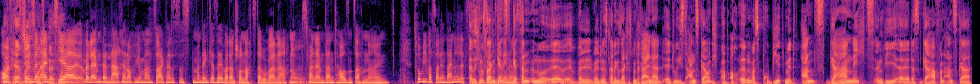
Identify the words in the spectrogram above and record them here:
Oh, es ist schön, wenn einem, ja, weil einem dann nachher noch jemand sagt, na, das ist, man denkt ja selber dann schon nachts darüber nach, ne? Ja. Es fallen einem dann tausend Sachen ein. Tobi, was war denn deine letzte Also ich muss sagen, gest, gestern nur, äh, weil, weil du das gerade gesagt hast mit Rainer, äh, du hießt Ansgar und ich habe auch irgendwas probiert mit Ansgar nichts, irgendwie äh, das Gar von Ansgar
